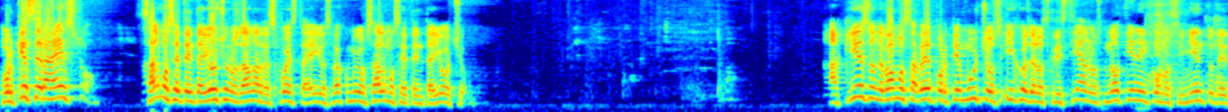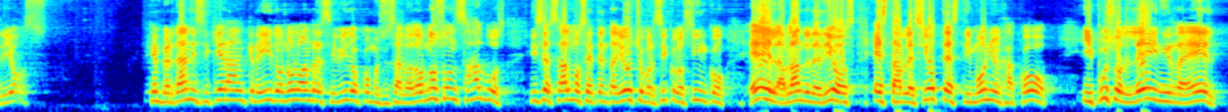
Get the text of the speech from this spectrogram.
¿Por qué será esto? Salmo 78 nos da una respuesta a ellos. Va conmigo Salmo 78. Aquí es donde vamos a ver por qué muchos hijos de los cristianos no tienen conocimiento de Dios. Que en verdad ni siquiera han creído, no lo han recibido como su Salvador. No son salvos. Dice Salmo 78, versículo 5. Él, hablando de Dios, estableció testimonio en Jacob y puso ley en Israel,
